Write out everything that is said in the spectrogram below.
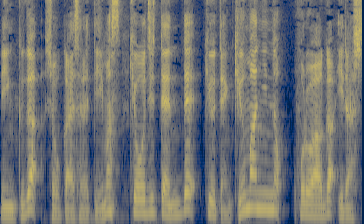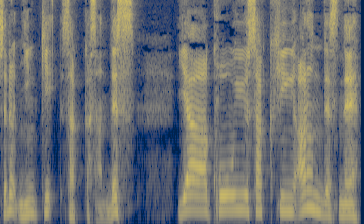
リンクが紹介されています。今日時点で9.9万人のフォロワーがいらっしゃる人気作家さんです。いやー、こういう作品あるんですね。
